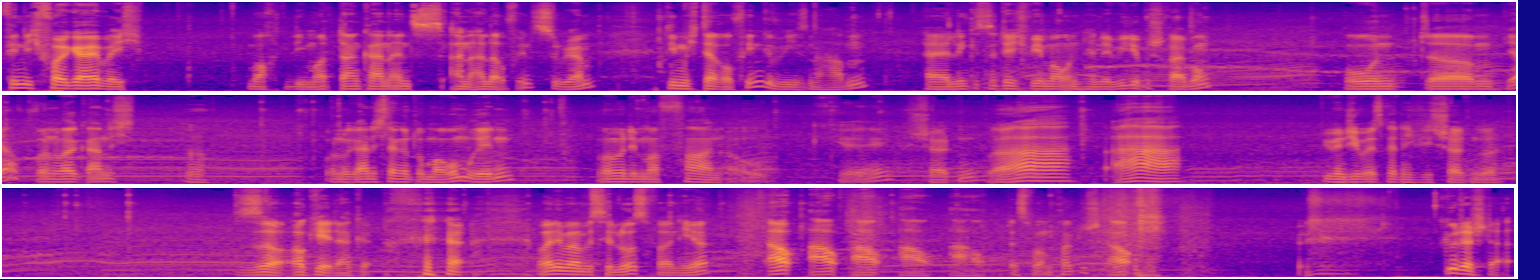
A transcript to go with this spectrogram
Finde ich voll geil, weil ich mochte die Mod. Danke an, an alle auf Instagram, die mich darauf hingewiesen haben. Äh, Link ist natürlich wie immer unten in der Videobeschreibung. Und ähm, ja, wollen wir gar nicht... Oh wollen wir gar nicht lange drum herum reden. Wollen wir den mal fahren. Okay, schalten. Ah, ah. BMG weiß gerade nicht, wie ich schalten soll. So, okay, danke. Wollen wir mal ein bisschen losfahren hier. Au, au, au, au, au. Das war unpraktisch. Au. Guter Start.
